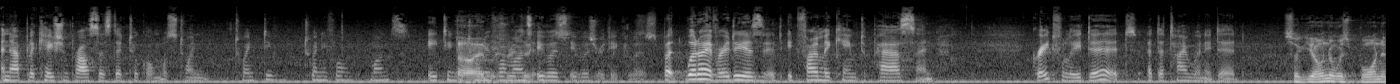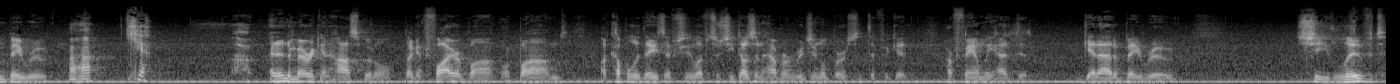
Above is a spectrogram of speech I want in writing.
an application process that took almost 20, 20 24 months, 18 to Oh, it was 24 months. It was it was ridiculous. But whatever it is, it, it finally came to pass, and gratefully it did at the time when it did. So Yonna was born in Beirut Uh huh. Yeah. in an American hospital, like a firebombed or bombed a couple of days after she left. So she doesn't have her original birth certificate. Her family had to get out of Beirut. She lived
